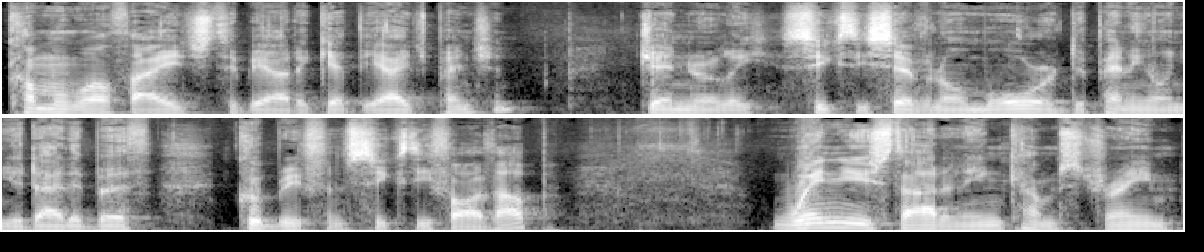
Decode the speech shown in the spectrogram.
Commonwealth age to be able to get the age pension. Generally, 67 or more, or depending on your date of birth, could be from 65 up. When you start an income stream,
